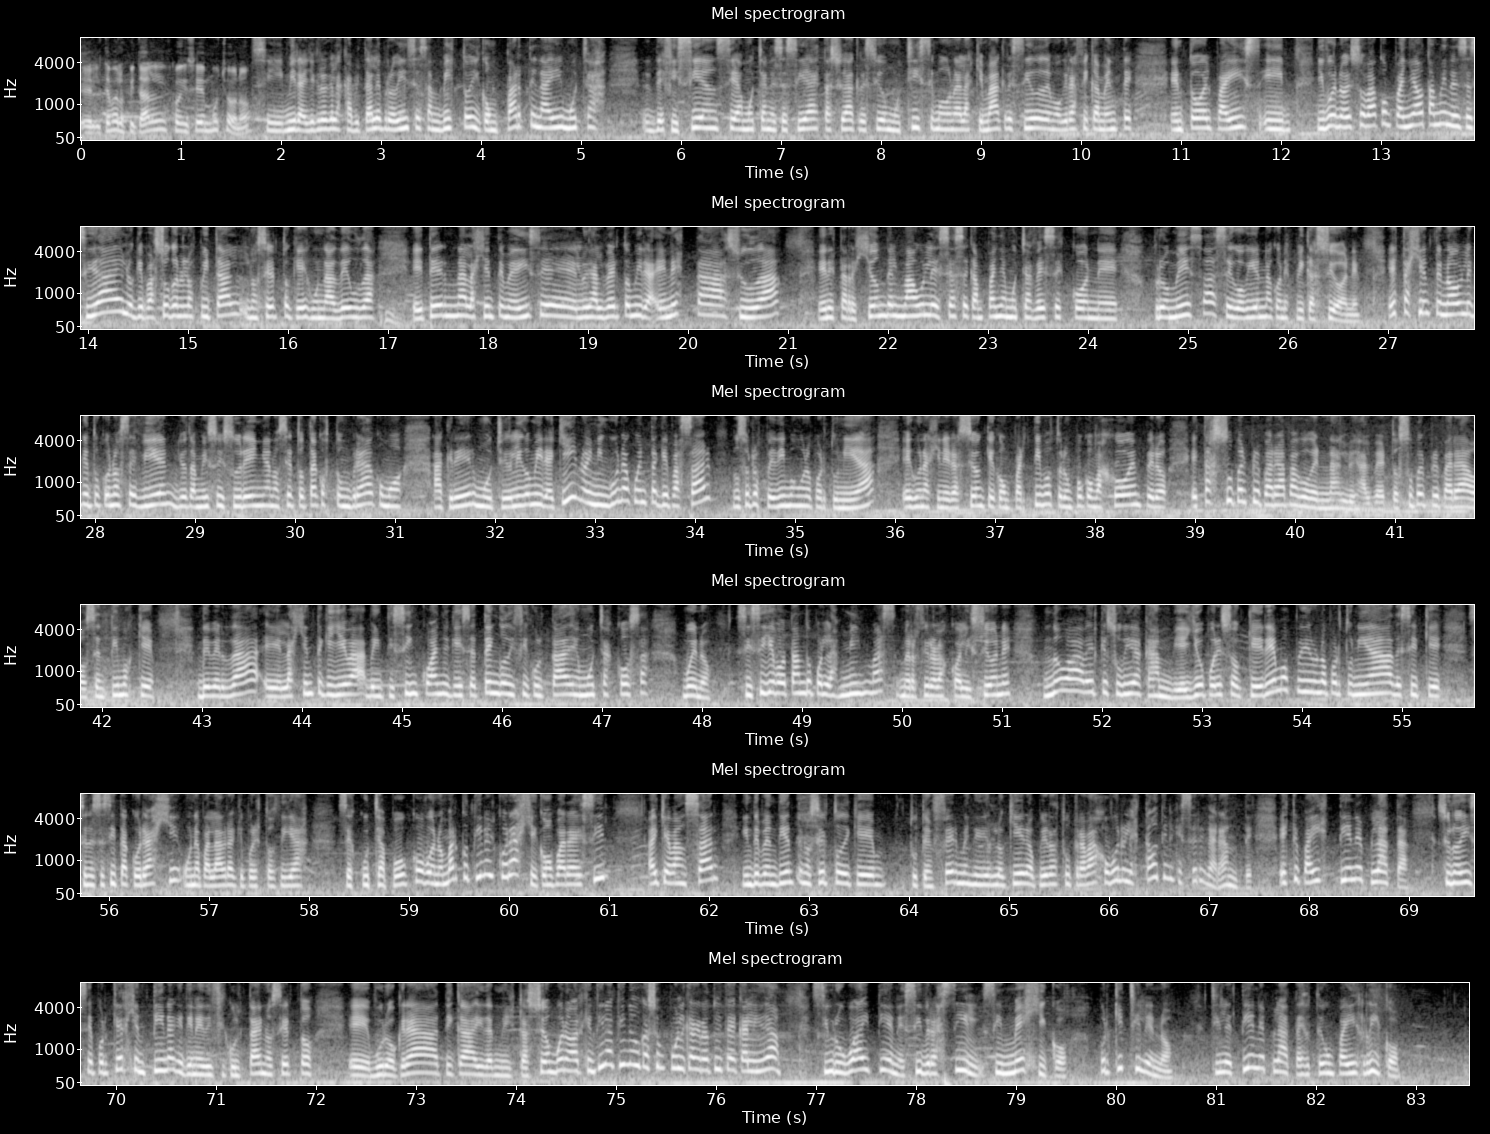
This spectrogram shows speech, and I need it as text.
¿El tema del hospital coincide mucho o no? Sí, mira, yo creo que las capitales provincias han visto y comparten ahí muchas deficiencias, muchas necesidades. Esta ciudad ha crecido muchísimo, una de las que más ha crecido demográficamente en todo el país. Y, bueno, eso va acompañado también de necesidades, lo que pasó con el hospital, ¿no es cierto?, que es una deuda eterna. La gente me dice, Luis Alberto, mira, en esta ciudad en esta región del Maule se hace campaña muchas veces con eh, promesas, se gobierna con explicaciones. Esta gente noble que tú conoces bien, yo también soy sureña, ¿no está acostumbrada como a creer mucho. Yo le digo, mira, aquí no hay ninguna cuenta que pasar, nosotros pedimos una oportunidad, es una generación que compartimos, tú eres un poco más joven, pero está súper preparada para gobernar, Luis Alberto, súper preparado. Sentimos que de verdad eh, la gente que lleva 25 años y que dice, tengo dificultades en muchas cosas, bueno, si sigue votando por las mismas, me refiero a las coaliciones, no va a haber que su vida cambie. Yo por eso queremos pedir una oportunidad, decir que se necesita coraje, una palabra que por estos días se escucha poco. Bueno, Marco tiene el coraje como para decir, hay que avanzar independiente, ¿no es cierto?, de que tú te enfermes, ni Dios lo quiera, o pierdas tu trabajo. Bueno, el Estado tiene que ser garante. Este país tiene plata. Si uno dice, ¿por qué Argentina, que tiene dificultades, ¿no es cierto?, eh, burocráticas y de administración? Bueno, Argentina tiene educación pública gratuita de calidad. Si Uruguay tiene, si Brasil, si México, ¿por qué Chile no? Chile tiene plata, este es un país rico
